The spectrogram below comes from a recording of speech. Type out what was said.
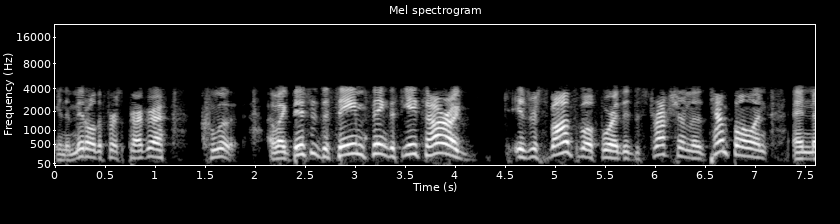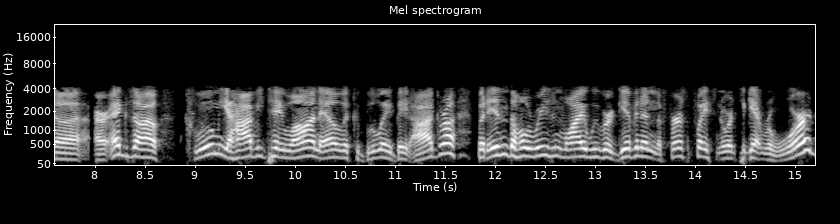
in the middle of the first paragraph. Like this is the same thing. This Yetzer Hara is responsible for the destruction of the temple and and uh, our exile. Klum Yahavi Telan El Beit Agra. But isn't the whole reason why we were given in the first place in order to get reward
